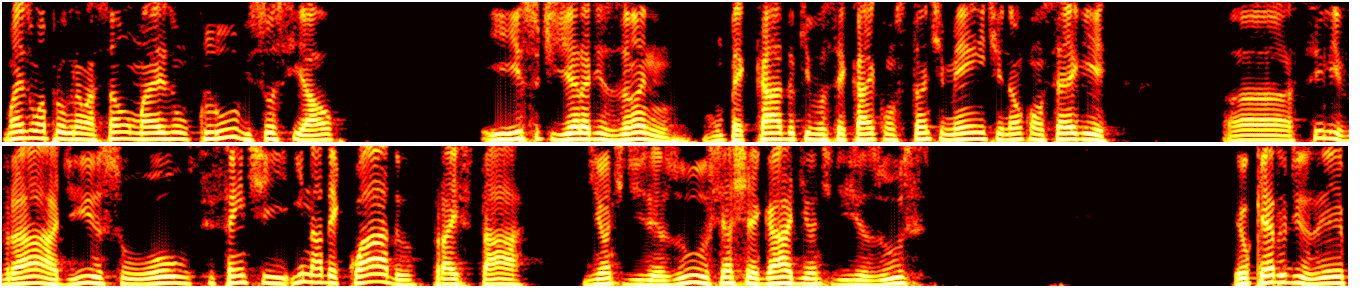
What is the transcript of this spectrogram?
mais uma programação, mais um clube social. E isso te gera desânimo, um pecado que você cai constantemente, não consegue uh, se livrar disso ou se sente inadequado para estar diante de Jesus, se achegar diante de Jesus. Eu quero dizer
